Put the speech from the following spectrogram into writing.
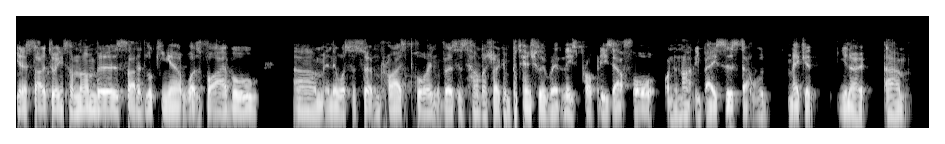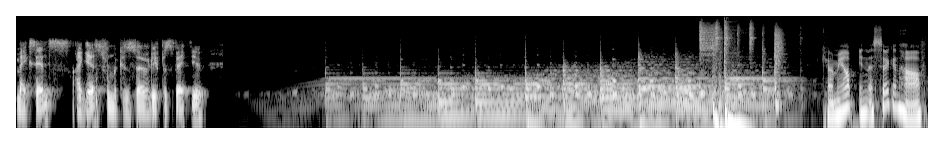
you know, started doing some numbers, started looking at what's viable, um, and there was a certain price point versus how much I can potentially rent these properties out for on a nightly basis that would make it, you know, um, make sense, I guess, from a conservative perspective. Coming up in the second half,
